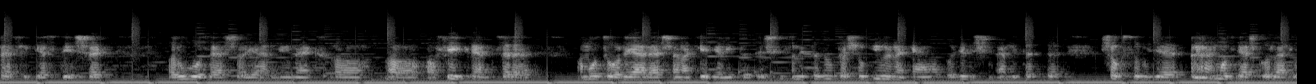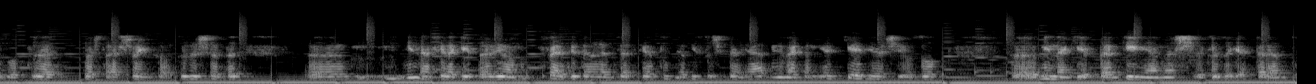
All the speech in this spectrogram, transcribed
felfüggesztések, a rugózása a járműnek, a, a, a fékrendszere, a motorjárásának kiegyenlítés, hiszen itt az utasok ülnek, állnak, hogy ön is említette, sokszor ugye mozgáskorlátozott testársainkkal közösen, tehát mindenféleképpen olyan feltételrendszert kell tudnia biztosítani a ami egy kiegyensúlyozott, mindenképpen kényelmes közeget teremt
